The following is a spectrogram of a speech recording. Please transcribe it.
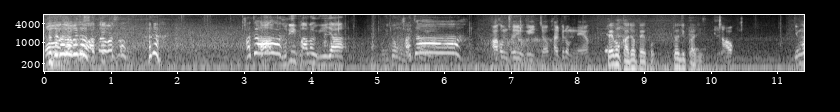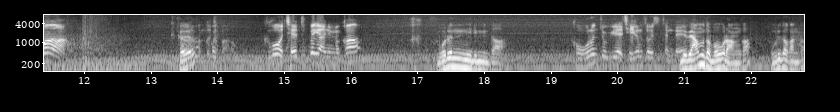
가자 가자 가자. 나갔어 나갔어 가자. 가자 아, 우리 바로 위자. 우리도 우리 가자 아 그럼 저희 여기 있죠 갈 필요 없네요 백업 가죠 백업. 저 집까지. 아 오케이 이마 저요? 건너지 마. 그거 제 뚝배기 아닙니까? 모르는 일입니다. 그 오른쪽 위에 제 이름 써있을 텐데 근데 왜 아무도 먹으러 안 가? 우리가 간다?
